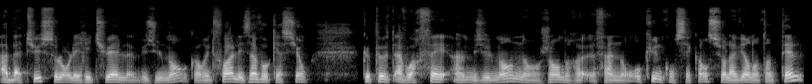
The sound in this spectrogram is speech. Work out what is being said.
abattue selon les rituels musulmans. Encore une fois, les invocations que peut avoir fait un musulman n'engendrent, enfin, n'ont aucune conséquence sur la viande en tant que telle,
